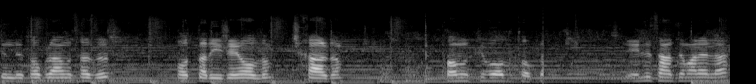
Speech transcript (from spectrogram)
Şimdi toprağımız hazır. Otları iyice oldum. Çıkardım. Pamuk gibi oldu toprak. Şimdi 50 santim arayla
